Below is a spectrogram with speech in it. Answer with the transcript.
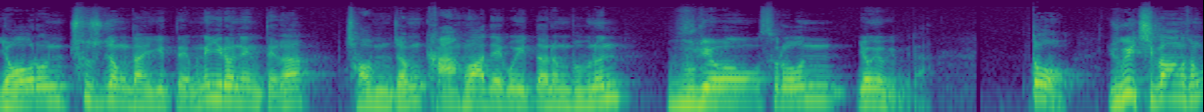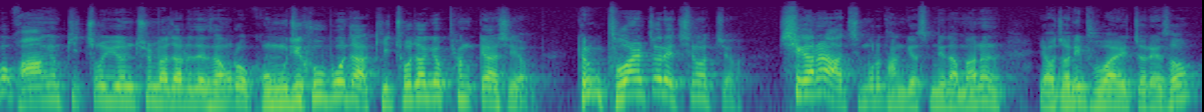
여론 추수 정당이기 때문에 이런 행태가 점점 강화되고 있다는 부분은 우려스러운 영역입니다. 또 6일 지방선거 광역 기초위원 출마자를 대상으로 공직 후보자 기초자격 평가 시험 결국 부활절에 치렀죠. 시간을 아침으로 당겼습니다만은 여전히 부활절에서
